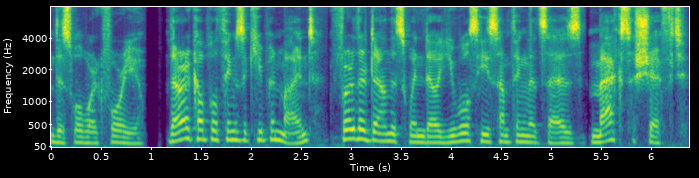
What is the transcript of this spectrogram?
this will work for you. There are a couple of things to keep in mind. Further down this window, you will see something that says max shift.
